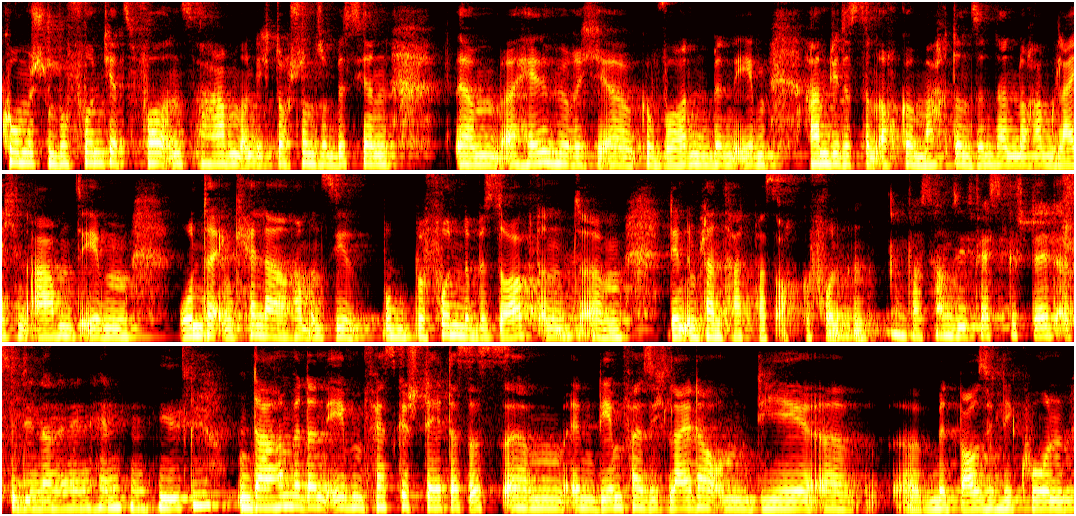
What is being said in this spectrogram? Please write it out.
komischen Befund jetzt vor uns haben und ich doch schon so ein bisschen ähm, hellhörig äh, geworden bin, eben haben die das dann auch gemacht und sind dann noch am gleichen Abend eben runter in den Keller, haben uns die Befunde besorgt und mhm. ähm, den Implantatpass auch gefunden. Und was haben Sie festgestellt, als Sie den dann in den Händen hielten? Und da haben wir dann eben festgestellt, dass es ähm, in dem Fall sich leider um die äh, äh mit Bausilikon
